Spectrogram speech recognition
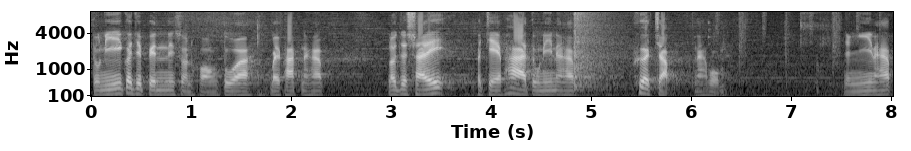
ตรงนี้ก็จะเป็นในส่วนของตัวใบพัดนะครับ เราจะใช้ประแจผ้าตรงนี้นะครับ เพื่อจับนะครับผม อย่างนี้นะครับ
